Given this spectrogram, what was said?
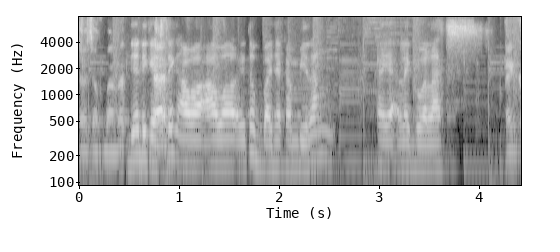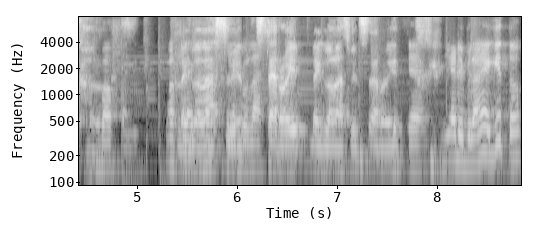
Cocok banget. Dia di casting awal-awal itu banyak yang bilang kayak Legolas. Legolas, buff kan? Buff Legolas with Legolas. steroid Legolas with steroid. Ya, ya dibilangnya gitu.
